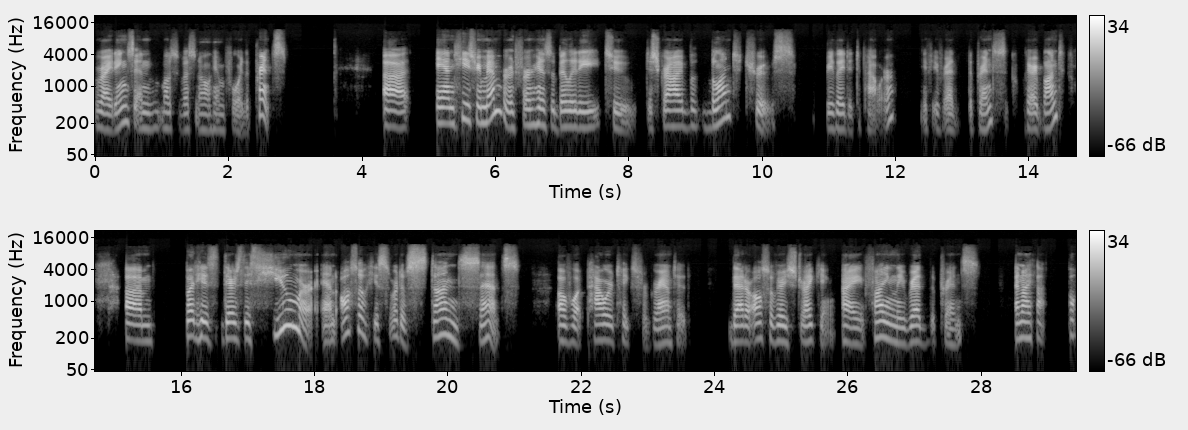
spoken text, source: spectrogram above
writings, and most of us know him for The Prince. Uh, and he's remembered for his ability to describe blunt truths related to power. If you've read The Prince, very blunt. Um, but his there's this humor and also his sort of stunned sense of what power takes for granted that are also very striking. I finally read The Prince and I thought, but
